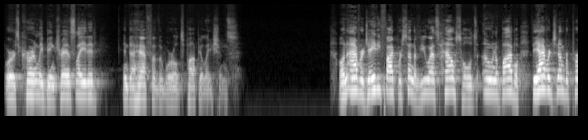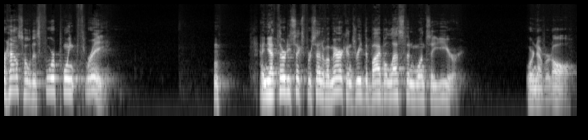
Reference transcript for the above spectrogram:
or is currently being translated into half of the world's populations. On average, 85% of U.S. households own a Bible. The average number per household is 4.3. Hmm. and yet, 36% of Americans read the Bible less than once a year, or never at all.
